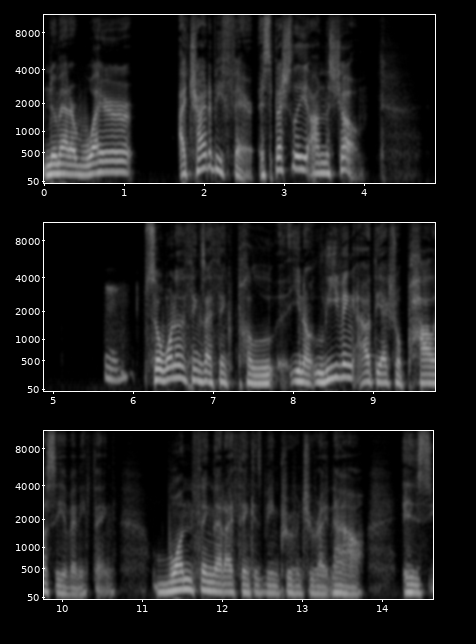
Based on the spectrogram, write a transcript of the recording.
no matter where, I try to be fair, especially on the show. Mm. So one of the things I think, pol- you know, leaving out the actual policy of anything, one thing that I think is being proven true right now is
